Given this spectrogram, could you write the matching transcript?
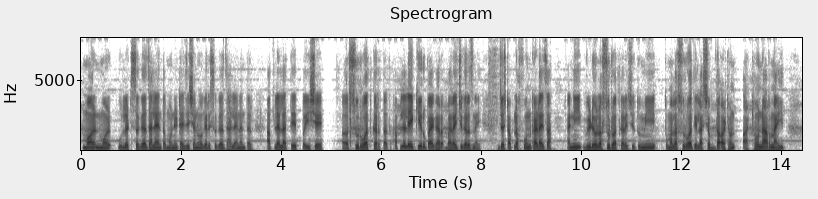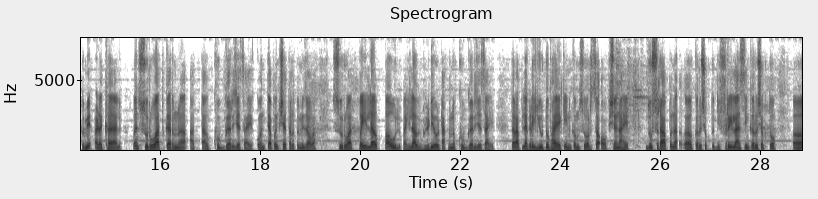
मॉ मॉ उलट सगळं झाल्यानंतर मॉनिटायझेशन वगैरे सगळं झाल्यानंतर आपल्याला ते पैसे सुरुवात करतात. आपल्याला एकही रुपया घर भरायची गरज नाही. जस्ट आपला फोन काढायचा आणि व्हिडिओला सुरुवात करायची. तुम्ही तुम्हाला सुरुवातीला शब्द आठव आठवणार नाहीत. तुम्ही अडखळाल. पण सुरुवात करणं आत्ता खूप गरजेचं आहे. कोणत्या पण क्षेत्रात तुम्ही जावा सुरुवात पहिलं पाऊल पहिला व्हिडिओ टाकणं खूप गरजेचं आहे. तर आपल्याकडे यूट्यूब हा एक इन्कम सोर्सचा ऑप्शन आहे. दुसरा आपण करू शकतो की फ्रीलान्सिंग करू शकतो.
